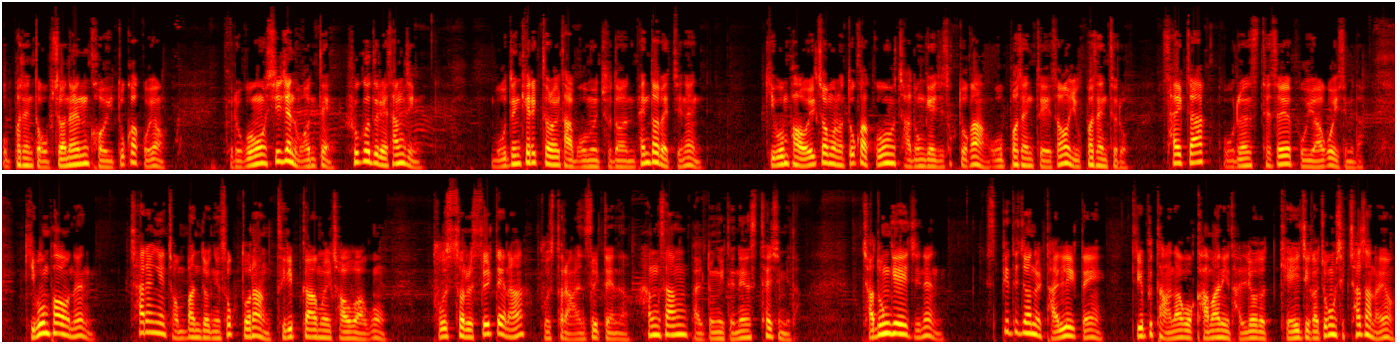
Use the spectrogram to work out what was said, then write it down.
5% 옵션은 거의 똑같고요. 그리고 시즌 1때 흑우들의 상징 모든 캐릭터를 다 모으면 주던 팬더 배지는 기본 파워 1.5는 똑같고 자동 게이지 속도가 5%에서 6%로 살짝 오른 스탯을 보유하고 있습니다. 기본 파워는 차량의 전반적인 속도랑 드립감을 좌우하고 부스터를 쓸 때나 부스터를 안 쓸 때는 항상 발동이 되는 스탯입니다. 자동 게이지는 스피드전을 달릴 때 드리프트 안 하고 가만히 달려도 게이지가 조금씩 차잖아요.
